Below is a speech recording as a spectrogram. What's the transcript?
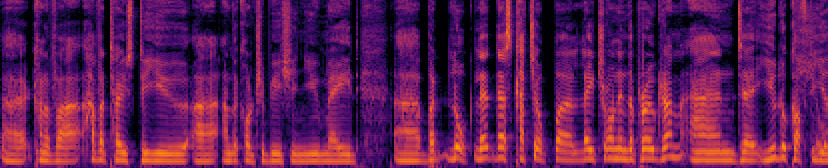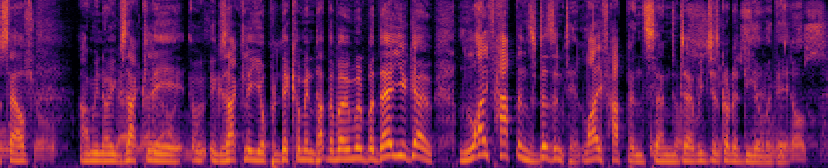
uh, kind of uh, have a toast to you uh, and the contribution you made. Uh, but look, let, let's catch up uh, later on in the program, and uh, you look after Sure, yourself. sure. And we know exactly yeah, exactly your predicament at the moment. But there you go. Life happens, doesn't it? Life happens, and uh, we just got to deal with certainly it. Does.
